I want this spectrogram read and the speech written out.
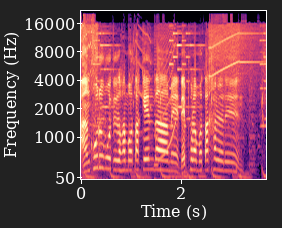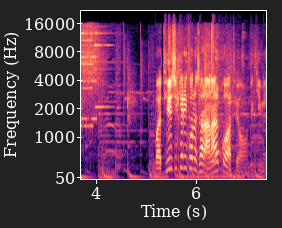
앙코르 모드 한번 딱 깬 다음에 넷플 한번 딱 하면은 뭐야 DLC 캐릭터는 잘 안 할 것 같아요 느낌이.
